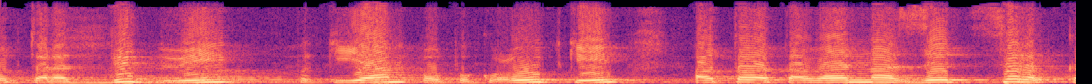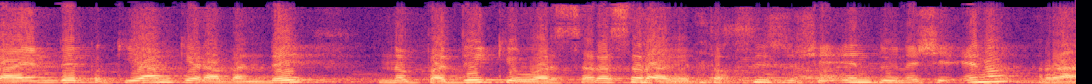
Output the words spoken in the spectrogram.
متردد وي په قیام او په قعود کې او تو توینا زید صرف قائم دی په قیام کې را باندې نو پدې کې ور سره سره غي تخصیص شي ان دون شي ان را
